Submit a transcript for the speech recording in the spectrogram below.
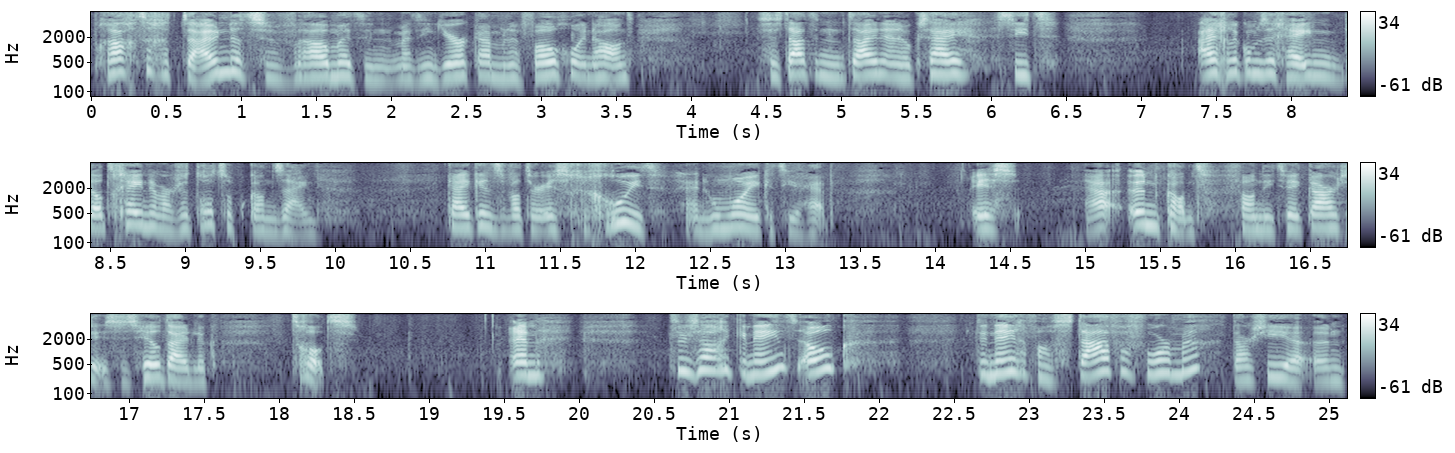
prachtige tuin. Dat is een vrouw met een, met een jurk aan, met een vogel in de hand. Ze staat in een tuin en ook zij ziet eigenlijk om zich heen datgene waar ze trots op kan zijn. Kijk eens wat er is gegroeid en hoe mooi ik het hier heb. Is ja, een kant van die twee kaarten is dus heel duidelijk trots. En toen zag ik ineens ook de negen van staven voor me. Daar zie je een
